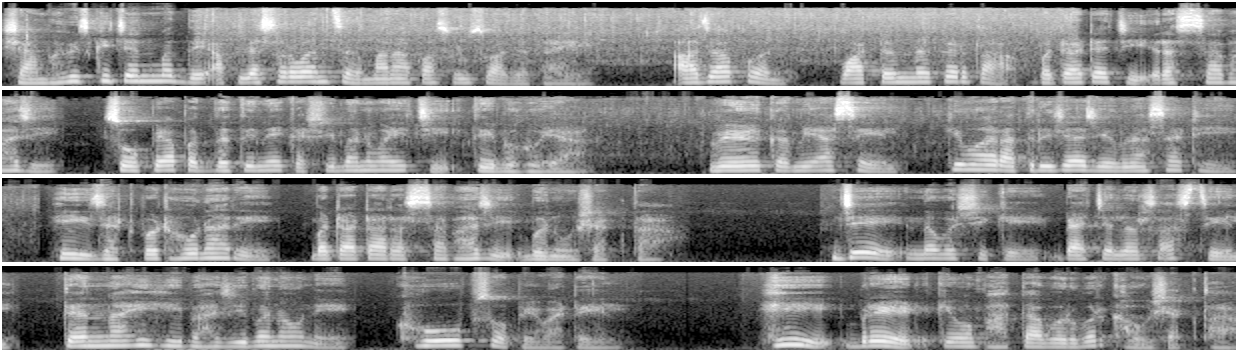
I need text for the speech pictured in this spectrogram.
शांभवीज किचनमध्ये आपल्या सर्वांचं मनापासून स्वागत आहे. आज आपण वाटण न करता बटाट्याची रस्सा भाजी सोप्या पद्धतीने कशी बनवायची ते बघूया. वेळ कमी असेल किंवा रात्रीच्या जेवणासाठी ही झटपट होणारी बटाटा रस्सा भाजी बनवू शकता. जे नवशिके बॅचलर्स असतील त्यांनाही ही भाजी बनवणे खूप सोपे वाटेल. ही ब्रेड किंवा भाताबरोबर खाऊ शकता.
